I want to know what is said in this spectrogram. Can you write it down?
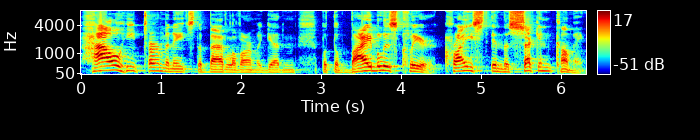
how he terminates the battle of Armageddon, but the Bible is clear. Christ in the second coming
